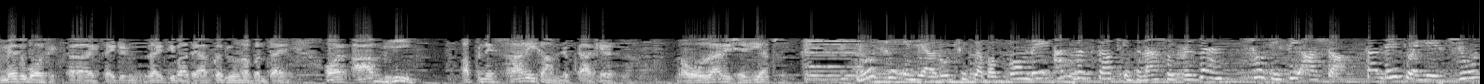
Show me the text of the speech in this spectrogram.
मैं तो बहुत एक्साइटेड ज़ाहिर सी बात है, आपका भी होना बनता है। और आप भी अपने सारे काम निपटा के रखना। गुजारिश है जी आपसे। Rotary India Rotary Club of Bombay and Viscraft International presents Choti Si Asha, Sunday 28 June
